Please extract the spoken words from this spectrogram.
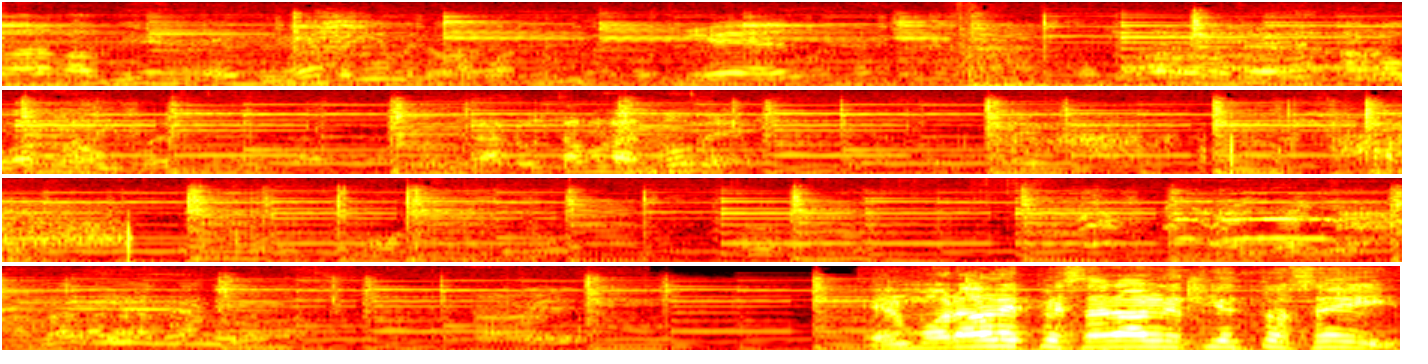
más bien, ¿eh? Yo tenía menos agua. Bien. La ruta por las nubes. El Morales pesará en el 106.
